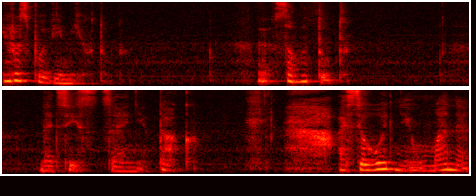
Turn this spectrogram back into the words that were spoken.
І розповім їх тут, Е, саме тут, на цій сцені, так. А сьогодні у мене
